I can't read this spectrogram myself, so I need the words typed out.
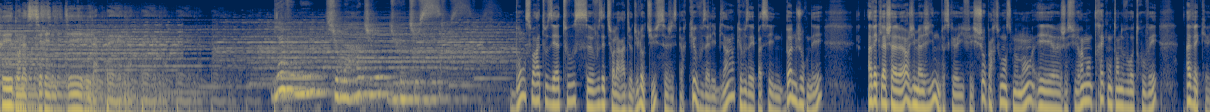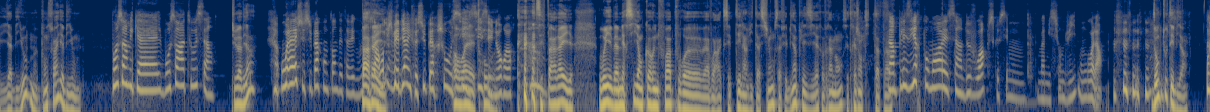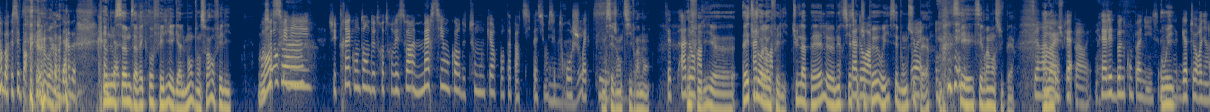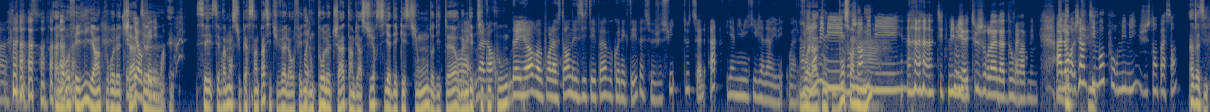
Entrez dans la sérénité et la paix, la paix, la paix, la paix. Bienvenue sur la radio du Lotus. Bonsoir à tous et à tous, vous êtes sur la radio du Lotus, j'espère que vous allez bien, que vous avez passé une bonne journée. Avec la chaleur, j'imagine, parce qu'il fait chaud partout en ce moment, et euh, je suis vraiment très content de vous retrouver avec Yabioum. Bonsoir Yabioum. Bonsoir Mickaël, bonsoir à tous. Tu vas bien? Ouais, je suis super contente d'être avec vous. Pareil. Ouais, je vais bien, il fait super chaud aussi Oh ouais, ici, trop. c'est une horreur. C'est pareil. Oui, ben merci encore une fois pour euh, avoir accepté l'invitation. Ça fait bien plaisir, vraiment. C'est très gentil de ta part. C'est un plaisir pour moi et c'est un devoir puisque c'est ma mission de vie. Donc voilà. Donc tout est bien. Ah bah c'est parfait, Voilà. comme d'hab. Et nous sommes avec Ophélie également. Bonsoir Ophélie. Bonsoir, Bonsoir. Ophélie. Je suis très contente de te retrouver ce soir et merci encore de tout mon cœur pour ta participation. Eh C'est ben, trop chouette. C'est gentil, vraiment. C'est adorable. Ophélie, euh, elle est toujours là. Ophélie. Tu l'appelles. euh, merci. Est-ce que tu peux? Oui, c'est bon, super. c'est c'est vraiment super. C'est rare Alors- je peux pas, ouais. Et elle est de bonne compagnie. Oui. gâte rien. Ah, Alors Ophélie, hein, pour le chat, bien Ophélie, euh, moi. C'est c'est vraiment super sympa si tu veux. Alors Ophélie, Oui. donc pour le chat, hein, bien sûr, s'il y a des questions d'auditeurs ou même des petits Bah coucous. D'ailleurs, euh, pour l'instant, n'hésitez pas à vous connecter parce que je suis toute seule. Ah, il y a Mimi qui vient d'arriver. Voilà. Bonjour Voilà, donc, Mimi. bonsoir, Mimi. Petite Mimi, elle est toujours là, l'adorable Mimi. Alors, j'ai un petit mot pour Mimi, juste en passant. Ah vas-y.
